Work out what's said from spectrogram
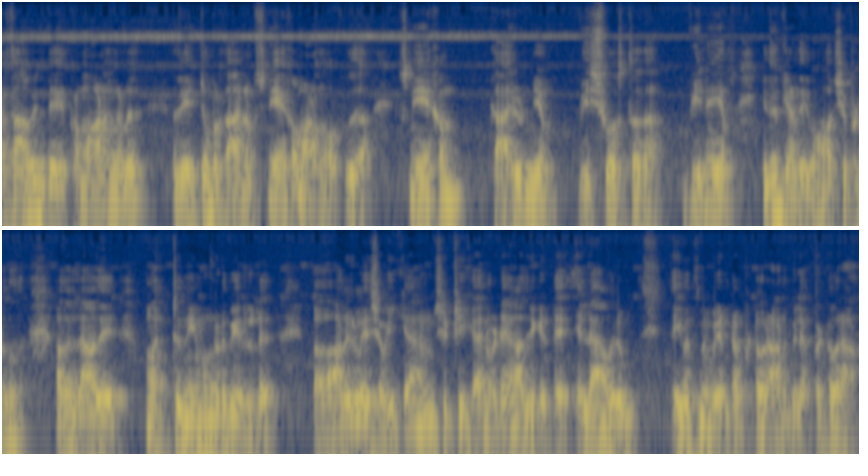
കർത്താവിന്റെ പ്രമാണങ്ങൾ അതിൽ ഏറ്റവും പ്രധാനം സ്നേഹമാണെന്ന് ഓർക്കുക. സ്നേഹം കാരുണ്യം വിശ്വസ്തത വിനയം ഇതൊക്കെയാണ് ദൈവം ആവശ്യപ്പെടുന്നത്. അതല്ലാതെ മറ്റ് നിയമങ്ങളുടെ പേരിൽ ആളുകളെ ശവിക്കാനും ശിക്ഷിക്കാനും ഇടയാകാതിരിക്കട്ടെ. എല്ലാവരും ദൈവത്തിന് വേണ്ടപ്പെട്ടവരാണ് വിലപ്പെട്ടവരാണ്.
